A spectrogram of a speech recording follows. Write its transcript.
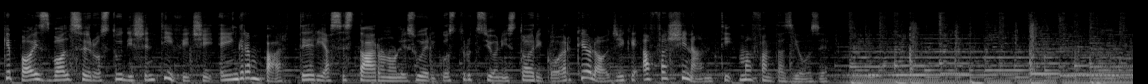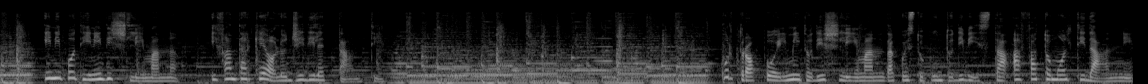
che poi svolsero studi scientifici e in gran parte riassestarono le sue ricostruzioni storico-archeologiche affascinanti ma fantasiose. I nipotini di Schliemann, i fantarcheologi dilettanti. Purtroppo il mito di Schliemann da questo punto di vista ha fatto molti danni,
